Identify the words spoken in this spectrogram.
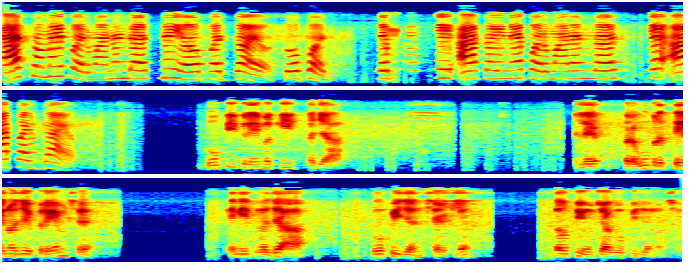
આ સમય પરમાનંદ દાસ ને ય પદ ગાયો. સો પદ એટલે આ કહીને પરમાનંદ દાસ આ પદ ગાયો. ગોપી પ્રેમ કી ધજા. એટલે પ્રભુ પ્રત્યેનો જે પ્રેમ છે એની ધ્વજા ગોપીજન છે એટલે સૌથી ઊંચા ગોપીજનો છે.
